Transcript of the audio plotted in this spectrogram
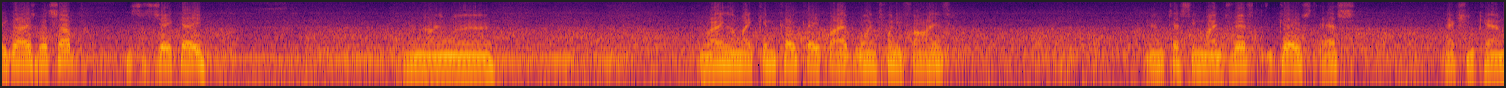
Hey guys, what's up? This is JK and I'm uh, riding on my Kymco K-Pipe 125 and I'm testing my Drift Ghost S action cam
